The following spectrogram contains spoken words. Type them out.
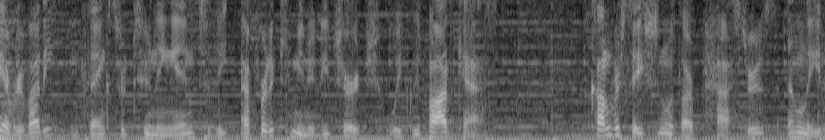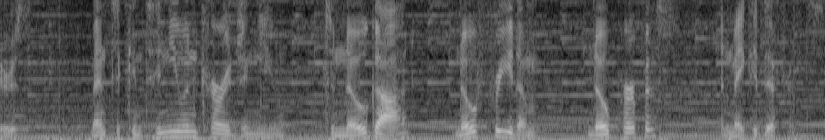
Hey, everybody, and thanks for tuning in to the Ephrata Community Church weekly podcast. Conversation with our pastors and leaders meant to continue encouraging you to know God, know freedom, know purpose, and make a difference.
